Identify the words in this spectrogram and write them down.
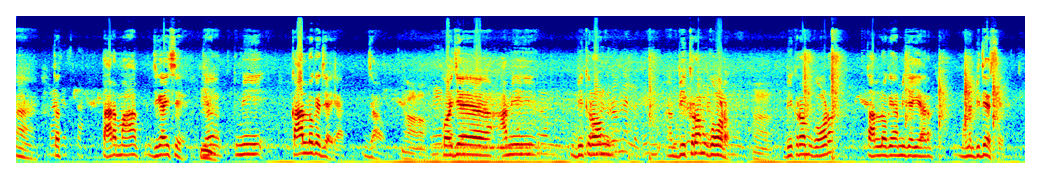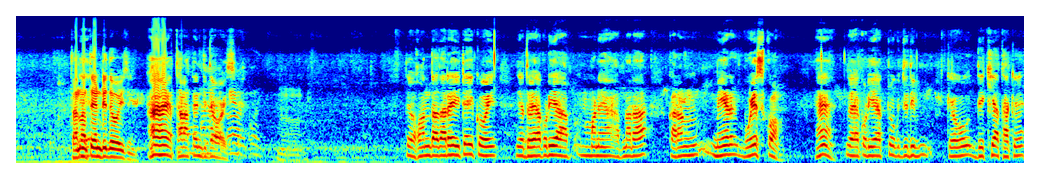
হ্যাঁ তো তার মা জিগাইছে যে তুমি কার লোকে যাই আর যাও কয় যে আমি বিক্রম বিক্রম গড়। বিক্রম গড় তার লগে আমি যাই আর মানে বিদেশে। থানাতে এন্ট্রি দেওয়া হয়েছে? হ্যাঁ হ্যাঁ থানাতে দেওয়া হয়েছে। তো এখন দাদারে এইটাই কই যে দয়া করিয়া আপ- মানে আপনারা কারণ মেয়ের বয়স কম হ্যাঁ দয়া করিয়া একটু যদি কেউ দেখিয়া থাকে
